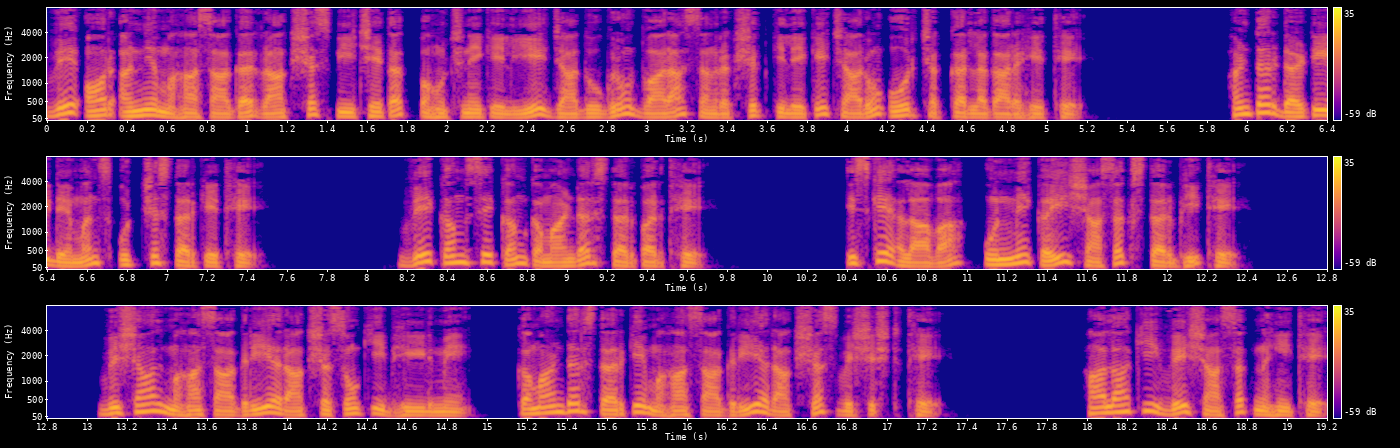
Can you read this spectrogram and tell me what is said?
वे और अन्य महासागर राक्षस पीछे तक पहुँचने के लिए जादूगरों द्वारा संरक्षित किले के चारों ओर चक्कर लगा रहे थे। हंटर डर्टी डेमंस उच्च स्तर के थे। वे कम से कम कमांडर स्तर पर थे। इसके अलावा उनमें कई शासक स्तर भी थे। विशाल महासागरीय राक्षसों की भीड़ में कमांडर स्तर के महासागरीय राक्षस विशिष्ट थे। हालाँकि वे शासक नहीं थे।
